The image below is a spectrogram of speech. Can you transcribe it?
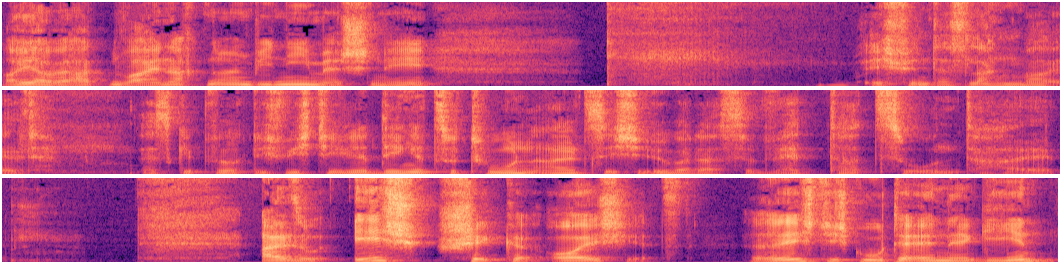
oh ja, wir hatten Weihnachten irgendwie nie mehr Schnee. Ich finde das langweilt. Es gibt wirklich wichtige Dinge zu tun, als sich über das Wetter zu unterhalten. Also, ich schicke euch jetzt richtig gute Energien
